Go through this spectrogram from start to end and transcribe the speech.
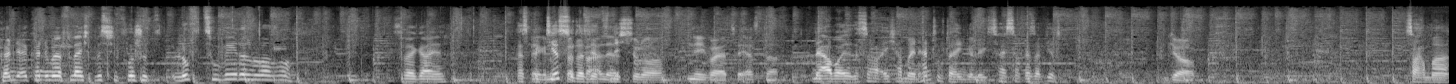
Könnt ihr, könnt ihr mir vielleicht ein bisschen frische Luft zuwedeln oder so? Das wäre geil. Respektierst du genug das jetzt alle. nicht, oder? Nee, ich war ja zuerst da. Ne, aber das, ich habe mein Handtuch dahin gelegt. Das heißt doch reserviert. Ja. Sag mal.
